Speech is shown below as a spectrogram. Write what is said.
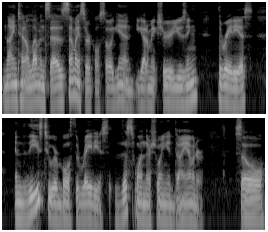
9, 10, 11 says semicircle. So again, you got to make sure you're using the radius. And these two are both the radius. This one, they're showing you diameter. So,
